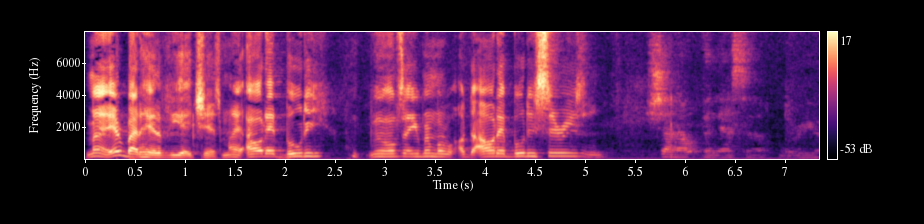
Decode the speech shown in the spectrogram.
Man, everybody had a VHS. Man, all that booty. You know what I'm saying? You remember all that booty series? And Shout out Vanessa Del Rio.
